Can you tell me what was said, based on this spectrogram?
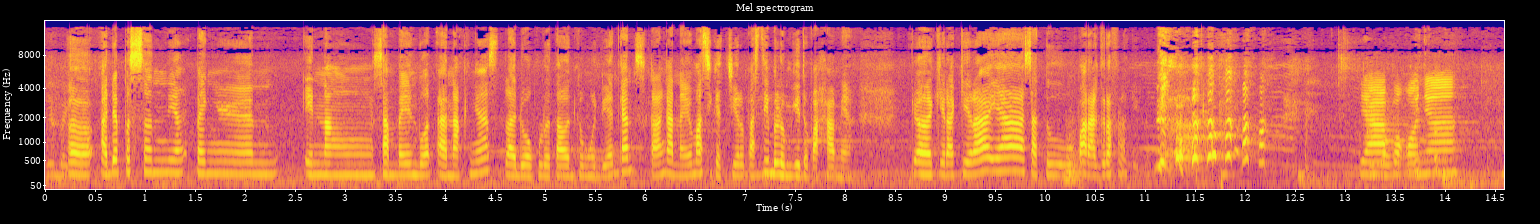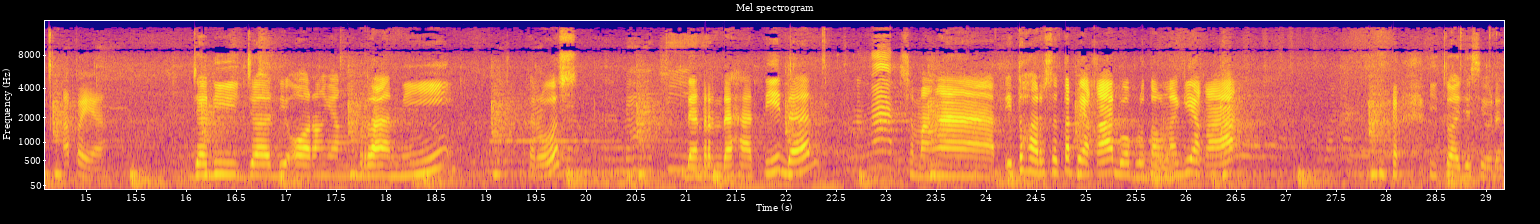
Eh, ada pesan yang pengen Inang sampaikan buat anaknya setelah 20 tahun kemudian kan sekarang kan Ayu masih kecil pasti belum gitu paham ya. Eh, Kira-kira ya satu paragraf lah gitu. Ya pokoknya apa ya? Jadi jadi orang yang berani terus dan rendah hati dan semangat. Itu harus tetap ya Kak, 20 tahun lagi ya Kak. Itu aja sih udah.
